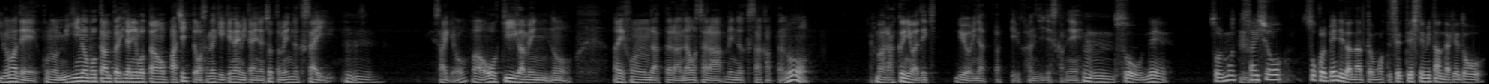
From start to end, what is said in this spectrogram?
今までこの右のボタンと左のボタンをバチッと押さなきゃいけないみたいなちょっと面倒くさいうんうん。作業、まあ、大きい画面の iPhone だったらなおさら面倒くさかったのを、まあ、楽にはできるようになったっていう感じですかね。うんうん、そうね。それも最初、そうこれ便利だなって思って設定してみたんだけど、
